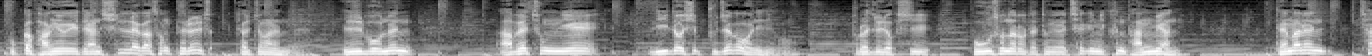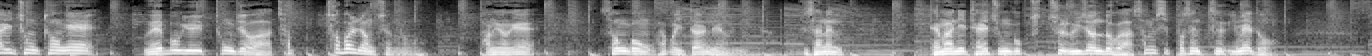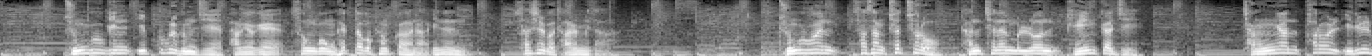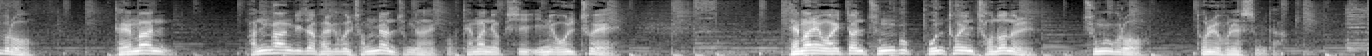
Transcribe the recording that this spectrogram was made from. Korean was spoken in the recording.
국가 방역에 대한 신뢰가 성패를 저- 결정하는데 일본은 아베 총리의 리더십 부재가 원인이고 브라질 역시 보우소나루 대통령의 책임이 큰 반면 대만은 차이 총통의 외부 유입 통제와 차- 처벌 정책으로 방역에 성공하고 있다는 내용입니다. 기사는 대만이 대중국 수출 의존도가 30%임에도 중국인 입국을 금지해 방역에 성공했다고 평가하나 이는 사실과 다릅니다. 중국은 사상 최초로 단체는 물론 개인까지 작년 8월 1일부로 대만 관광 비자 발급을 전면 중단했고 대만 역시 이미 올 초에 대만에 와 있던 중국 본토인 전원을 중국으로 돌려보냈습니다.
